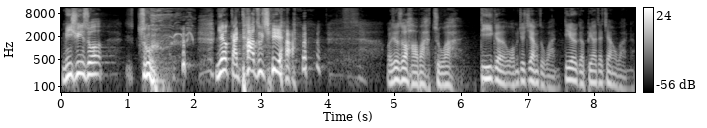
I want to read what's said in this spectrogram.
明勋说主，你要敢踏出去啊！我就说好吧，主啊，第一个我们就这样子玩，第二个不要再这样玩了。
